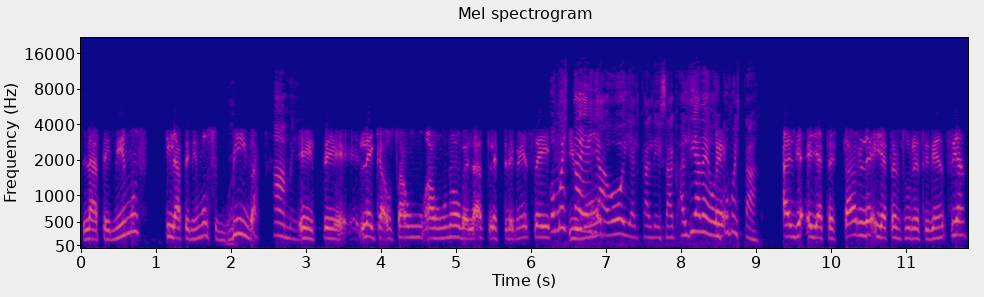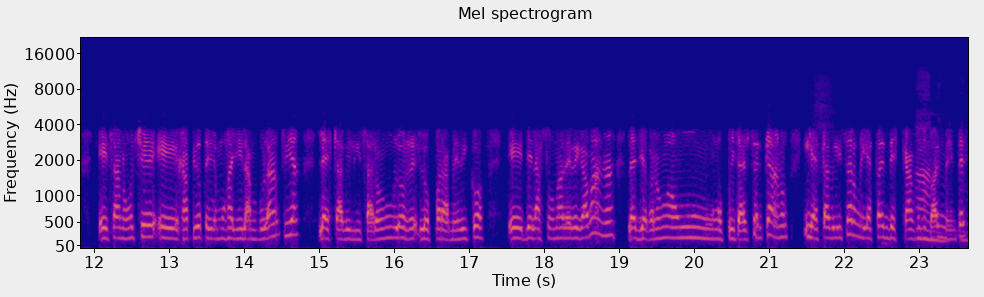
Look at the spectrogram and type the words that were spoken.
la tenemos y la tenemos viva. Este, le causa a uno, ¿verdad? Le estremece. ¿Cómo está ella hoy, alcaldesa? Al día de hoy, ¿cómo está? Ella está estable, ella está en su residencia. Esa noche eh, rápido tenemos allí la ambulancia, la estabilizaron los, los paramédicos eh, de la zona de Vega Baja, la llevaron a un hospital cercano y la estabilizaron. Ella está en descanso ah, totalmente.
